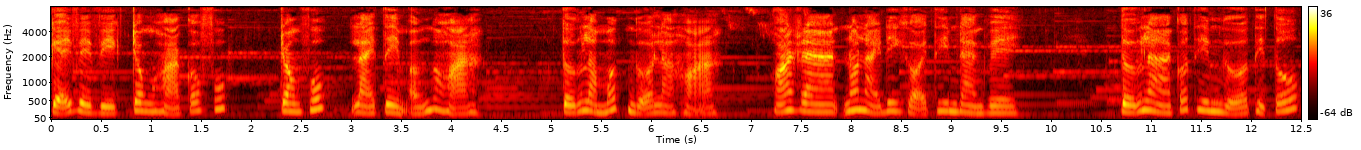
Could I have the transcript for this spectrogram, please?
kể về việc trong họa có phúc, trong phúc lại tiềm ẩn họa. Tưởng là mất ngựa là họa, hóa ra nó lại đi gọi thêm đàn về. Tưởng là có thêm ngựa thì tốt,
